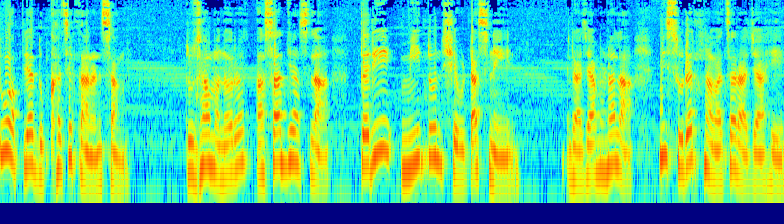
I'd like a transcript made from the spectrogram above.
तू आपल्या दुःखाचे कारण सांग. तुझा मनोरथ असाध्य असला तरी मी तो शेवटाच नेईन. राजा म्हणाला मी सुरत नावाचा राजा आहे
